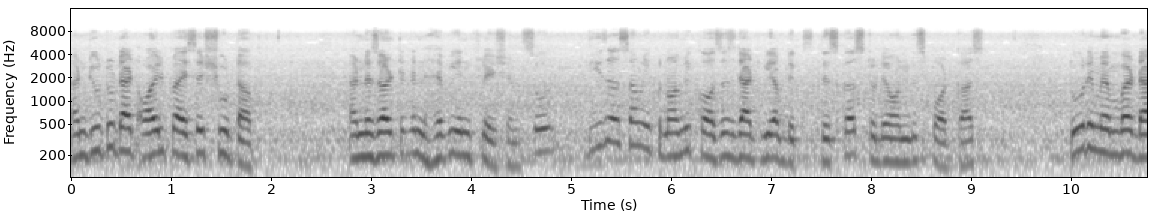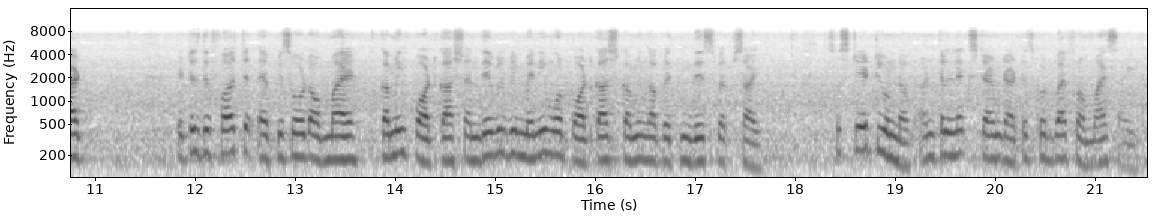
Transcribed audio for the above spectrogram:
And due to that, oil prices shoot up and resulted in heavy inflation. So, these are some economic causes that we have discussed today on this podcast. Do remember that it is the first episode of my coming podcast, and there will be many more podcasts coming up within this website. So, stay tuned up. Until next time, that is goodbye from my side.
